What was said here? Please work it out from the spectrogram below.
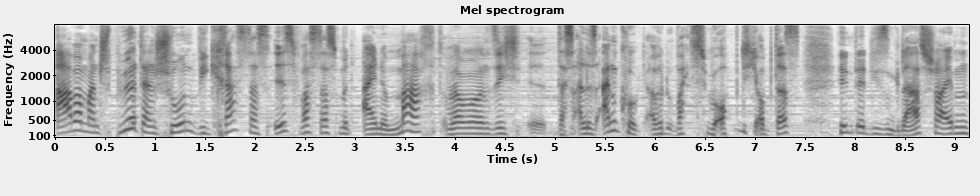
Aber man spürt dann schon, wie krass das ist, was das mit einem macht, wenn man sich äh, das alles anguckt. Aber du weißt überhaupt nicht, ob das hinter diesen Glasscheiben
